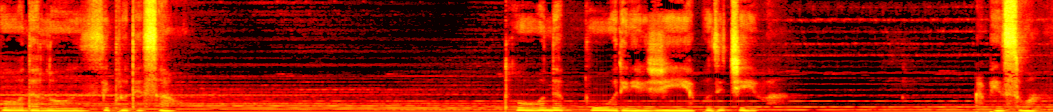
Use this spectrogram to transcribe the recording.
Toda luz e proteção, toda pura energia positiva, abençoando.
